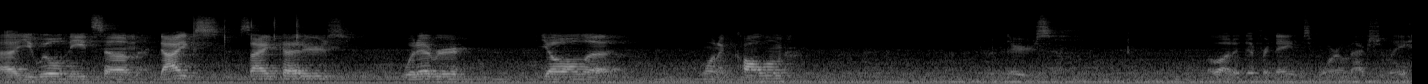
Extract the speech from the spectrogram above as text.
Uh, you will need some dikes, side cutters, whatever y'all uh, want to call them. There's a lot of different names for them actually.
